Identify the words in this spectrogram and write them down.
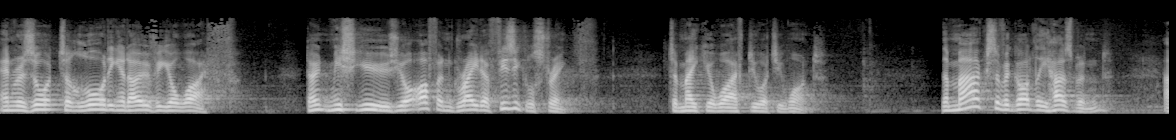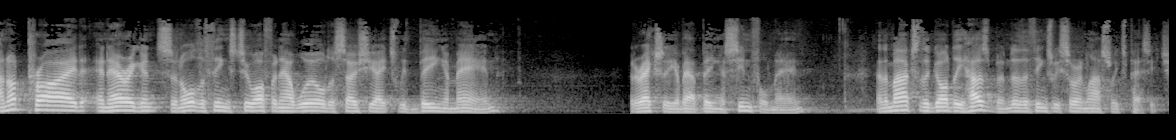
and resort to lording it over your wife. Don't misuse your often greater physical strength to make your wife do what you want. The marks of a godly husband are not pride and arrogance and all the things too often our world associates with being a man, but are actually about being a sinful man. And the marks of the godly husband are the things we saw in last week's passage.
